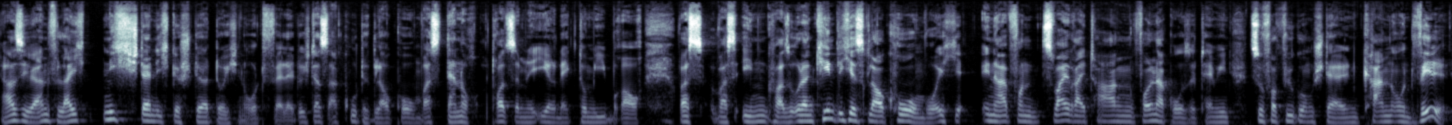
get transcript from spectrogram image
Ja, Sie werden vielleicht nicht ständig gestört durch Notfälle, durch das akute Glaukom, was dennoch trotzdem eine Iridektomie braucht, was, was Ihnen quasi, oder ein kindliches Glaukom, wo ich innerhalb von zwei, drei Tagen Vollnarkosetermin zur Verfügung stellen kann und will,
